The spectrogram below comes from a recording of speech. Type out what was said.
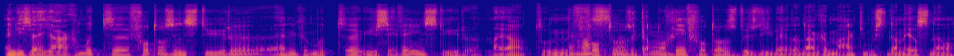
En die zei, ja, je moet uh, foto's insturen en je moet uh, je cv insturen. Maar ja, toen foto's, nog, ik had ja. nog geen foto's, dus die werden dan gemaakt. Die moesten dan heel snel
